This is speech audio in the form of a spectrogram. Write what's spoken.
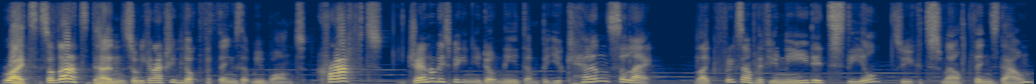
Right, so that's done, so we can actually look for things that we want. Crafts, generally speaking, you don't need them, but you can select, like, for example, if you needed steel, so you could smelt things down,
